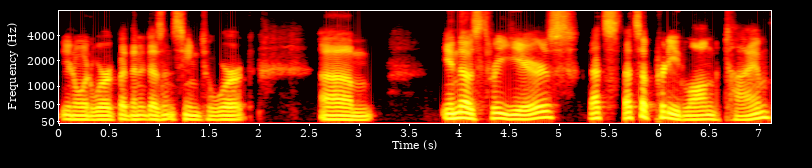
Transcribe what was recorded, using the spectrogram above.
you know would work but then it doesn't seem to work um, in those three years that's that's a pretty long time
